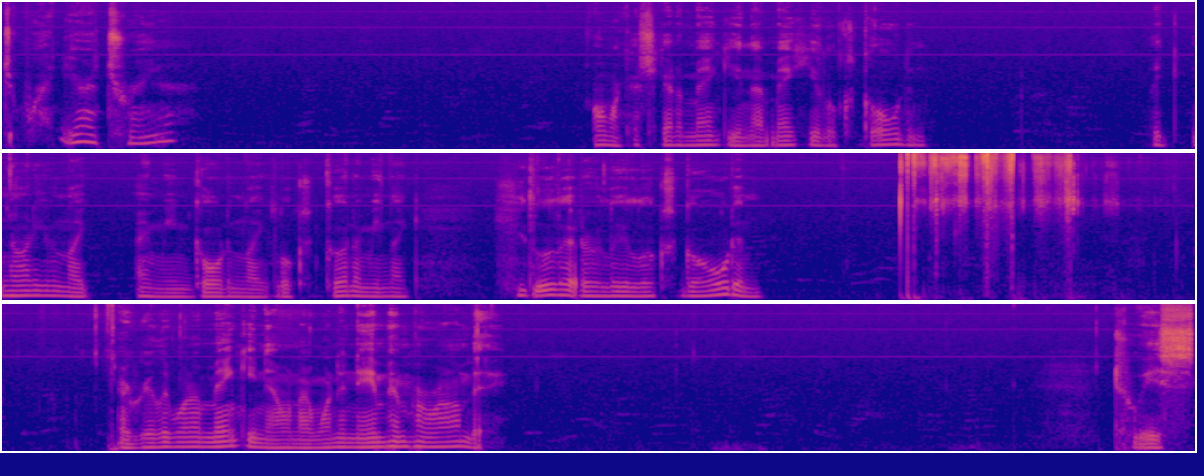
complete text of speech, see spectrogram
Do, what, you're a trainer? Oh my gosh, you got a Mankey, and that Mankey looks golden. Like, not even like, I mean, golden, like, looks good. I mean, like, he literally looks golden. I really want a Mankey now, and I want to name him Harambe. Twister.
